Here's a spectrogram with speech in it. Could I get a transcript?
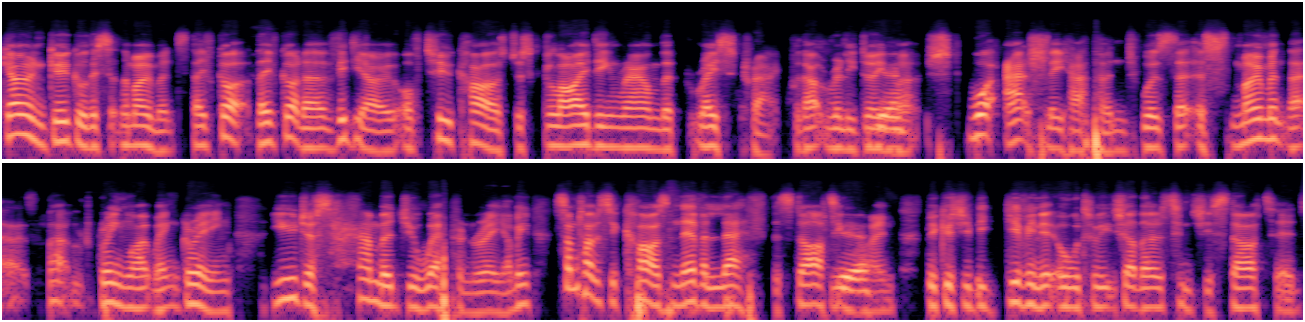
go and Google this at the moment, they've got they've got a video of two cars just gliding around the racetrack without really doing yeah. much. What actually happened was that a moment that that green light went green, you just hammered your weaponry. I mean, sometimes your cars never left the starting yeah. line because you'd be giving it all to each other since you started.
